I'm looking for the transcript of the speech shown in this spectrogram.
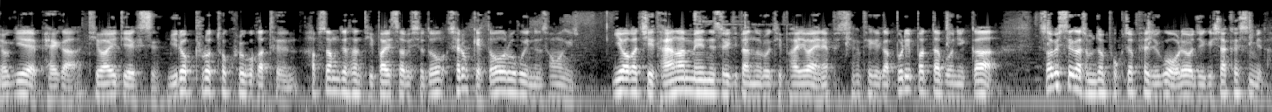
여기에 Vega, DYDX, Mirror Protocol과 같은 합성자산 DeFi 서비스도 새롭게 떠오르고 있는 상황이죠. 이와 같이 다양한 mainnet을 기반으로 DeFi와 NFT 생태계가 뿌리 뻗다 보니까 서비스가 점점 복잡해지고 어려워지기 시작했습니다.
